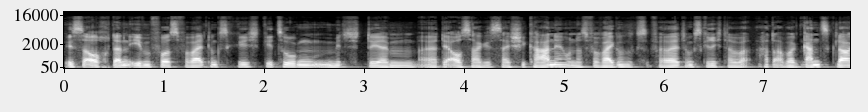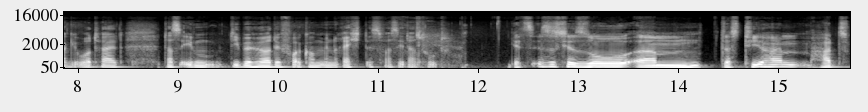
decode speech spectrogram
ist auch dann eben vor das Verwaltungsgericht gezogen mit dem, äh, der Aussage, es sei Schikane und das Verwaltungs Verwaltungsgericht aber, hat aber ganz klar geurteilt, dass eben die Behörde vollkommen in Recht ist, was sie da tut. Jetzt ist es ja so, ähm, das Tierheim hat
